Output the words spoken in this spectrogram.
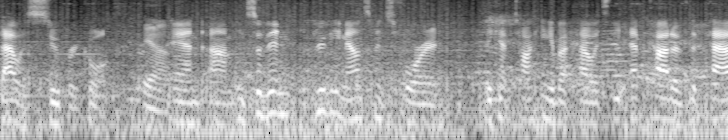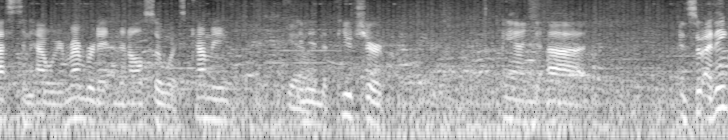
that was super cool. Yeah. And, um, and so then through the announcements for it, they kept talking about how it's the Epcot of the past and how we remembered it, and then also what's coming Yeah. and in the future. And uh, and so I think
